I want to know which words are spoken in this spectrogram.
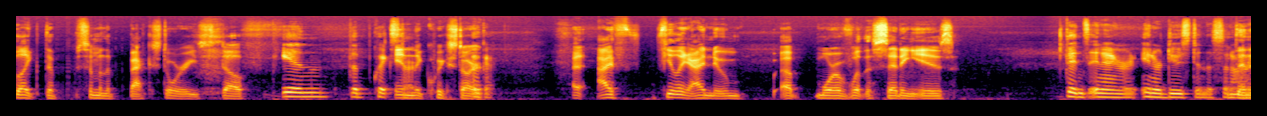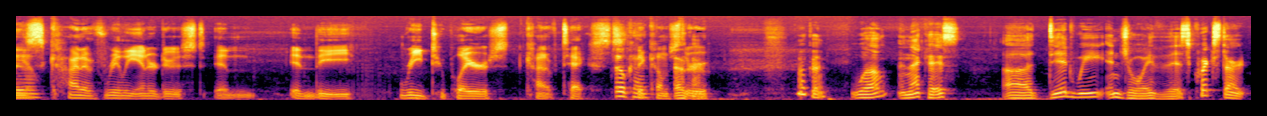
like the some of the backstory stuff In the quick start. in the quick start. okay. I feel like I knew uh, more of what the setting is Then it's inter- introduced in the scenario. than scenario. is kind of really introduced in in the read to players kind of text Okay. that comes Okay. through. okay. Well, in that case, uh, did we enjoy this quick start,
